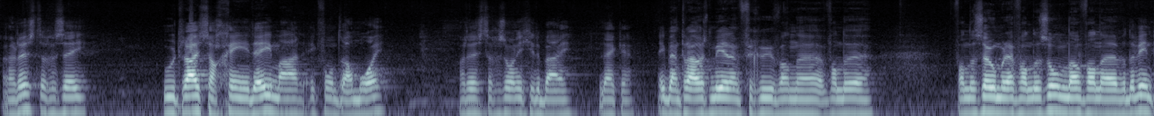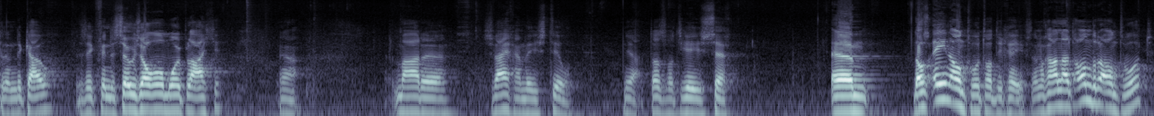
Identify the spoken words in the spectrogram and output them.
Een rustige zee. Hoe het eruit zag, geen idee, maar ik vond het wel mooi. Een rustige zonnetje erbij, lekker. Ik ben trouwens meer een figuur van, uh, van, de, van de zomer en van de zon dan van, uh, van de winter en de kou. Dus ik vind het sowieso wel een mooi plaatje. Ja. Maar uh, zwijg en wees stil. Ja, dat is wat Jezus zegt. Um, dat is één antwoord wat hij geeft. En we gaan naar het andere antwoord.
